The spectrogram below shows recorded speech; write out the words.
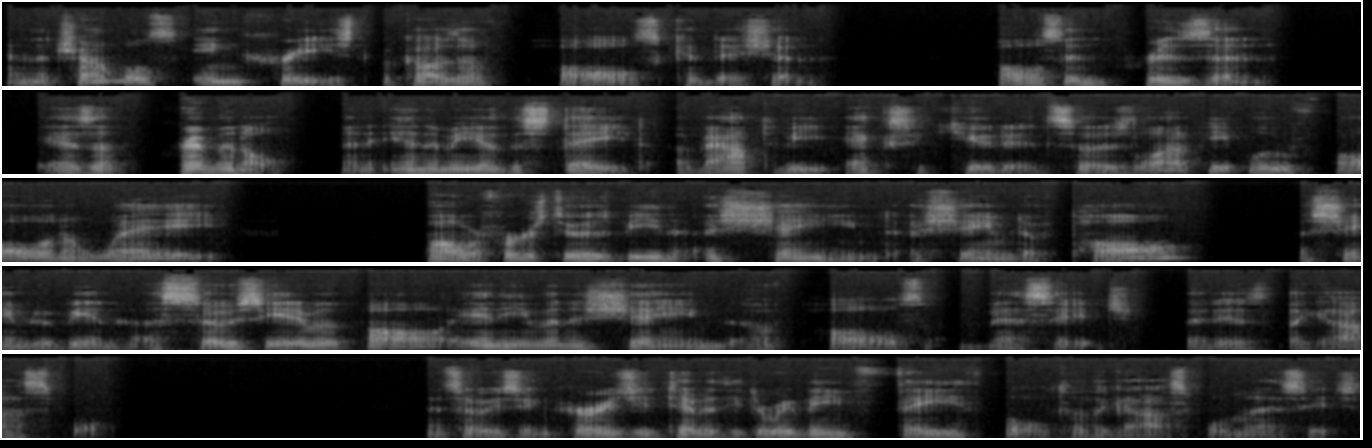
And the troubles increased because of Paul's condition. Paul's in prison as a criminal, an enemy of the state, about to be executed. So there's a lot of people who've fallen away. Paul refers to as being ashamed, ashamed of Paul, ashamed of being associated with Paul, and even ashamed of Paul's message, that is, the gospel. And so he's encouraging Timothy to remain faithful to the gospel message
